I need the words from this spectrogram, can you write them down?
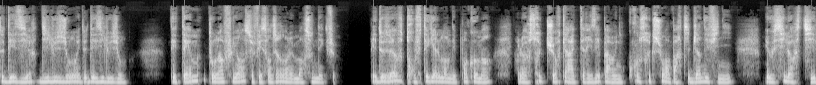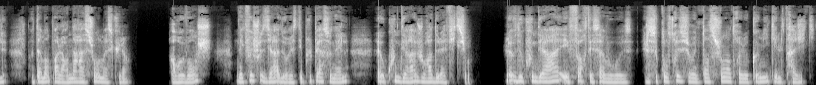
de désir, d'illusion et de désillusion. Des thèmes dont l'influence se fait sentir dans le morceau de Nekfeu. Les deux œuvres trouvent également des points communs dans leur structure caractérisée par une construction en partie bien définie, mais aussi leur style, notamment par leur narration au masculin. En revanche, Nekfeu choisira de rester plus personnel, là où Kundera jouera de la fiction. L'œuvre de Kundera est forte et savoureuse. Elle se construit sur une tension entre le comique et le tragique.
